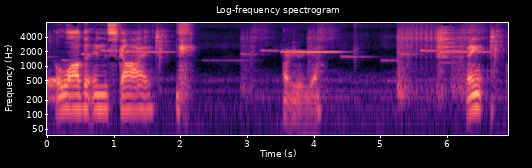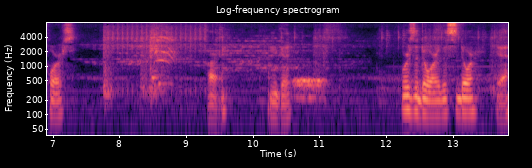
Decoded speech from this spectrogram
The lava in the sky. Alright, here we go. Dang it, of course. Alright, I'm good. Where's the door? This is the door? Yeah.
